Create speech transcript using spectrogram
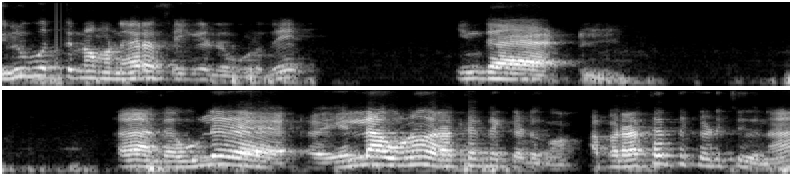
இருபத்தி நாலு மணி நேரம் செய்கிற பொழுது இந்த அந்த உள்ள எல்லா உணவும் ரத்தத்தை கெடுக்கும். அப்போ ரத்தத்தை கெடுச்சதுன்னா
